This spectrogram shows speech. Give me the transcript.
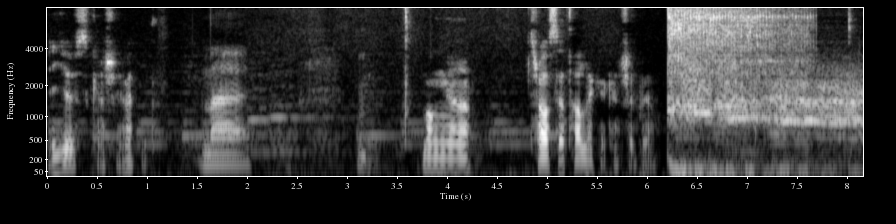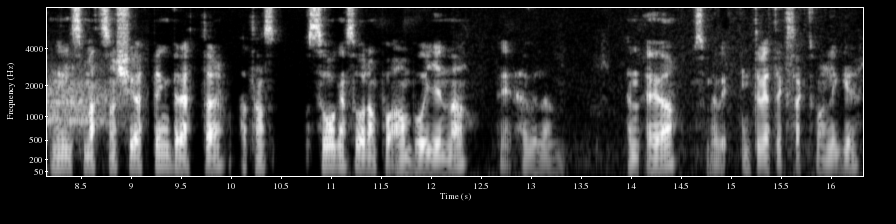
i ljus kanske, jag vet inte. Nej. Många trasiga tallrikar kanske det blev. Nils Mattsson Köping berättar att han såg en sådan på Amboina. Det är väl en, en ö som jag inte vet exakt var den ligger.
